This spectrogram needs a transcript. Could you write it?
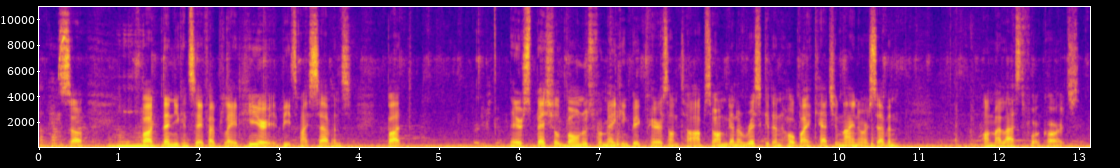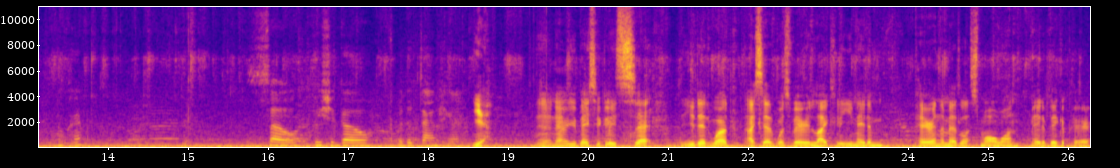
Okay. So, but then you can say if I play it here, it beats my sevens. But there's special bonus for making big pairs on top, so I'm gonna risk it and hope I catch a nine or a seven on my last four cards. Okay. So we should go with it down here. Yeah. Yeah, now you basically set. You did what I said was very likely. You made a pair in the middle, a small one, made a bigger pair,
